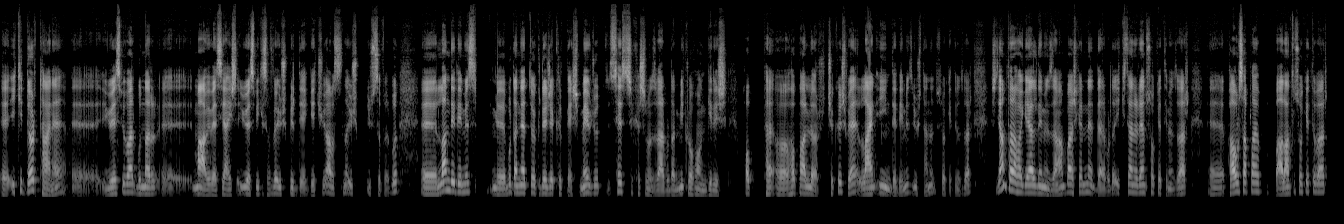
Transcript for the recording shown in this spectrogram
2 e, 4 tane e, USB var. Bunlar e, mavi ve siyah işte USB 2.0 ve 3.1 diye geçiyor. Aslında 3.0 bu. E, LAN dediğimiz e, burada Network RC45 mevcut. Ses çıkışımız var burada. Mikrofon giriş, hoparlör çıkış ve line in dediğimiz 3 tane soketimiz var. İşte yan tarafa geldiğimiz zaman başka ne der burada? 2 tane RAM soketimiz var. E, power supply bağlantı soketi var.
